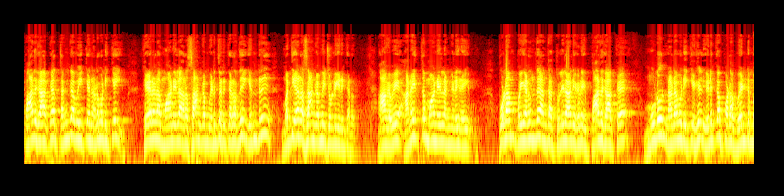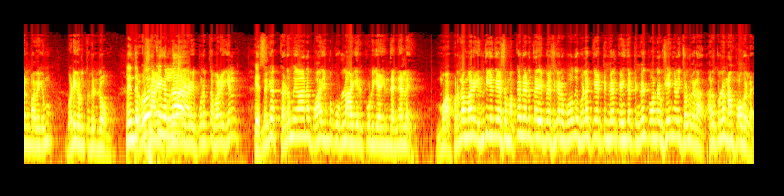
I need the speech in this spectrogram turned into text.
பாதுகாக்க தங்க வைக்க நடவடிக்கை கேரள மாநில அரசாங்கம் எடுத்திருக்கிறது என்று மத்திய அரசாங்கமே சொல்லியிருக்கிறது ஆகவே அனைத்து மாநிலங்களிலேயும் புலம்பெயர்ந்த அந்த தொழிலாளிகளை பாதுகாக்க முழு நடவடிக்கைகள் எடுக்கப்பட வேண்டும் என்பதையும் வலியுறுத்துகின்றோம் தொழிலாளிகளை பொறுத்த வரையில். மிக கடுமையான பாதிப்புக்கு உள்ளாகி இருக்கக்கூடிய இந்த நிலை பிரதமர் இந்திய தேச மக்களிடத்திலே பேசுகிற போது விளக்கேட்டுங்கள் கைதட்டுங்கள் போன்ற விஷயங்களை சொல்லுகிறார். அதுக்குள்ள நான் போகல.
